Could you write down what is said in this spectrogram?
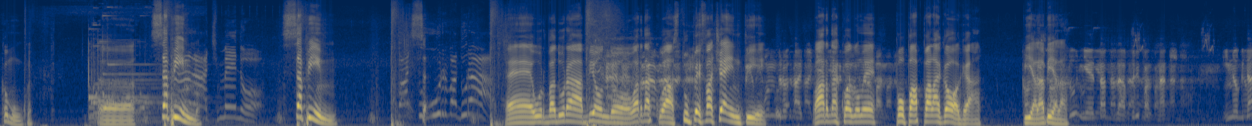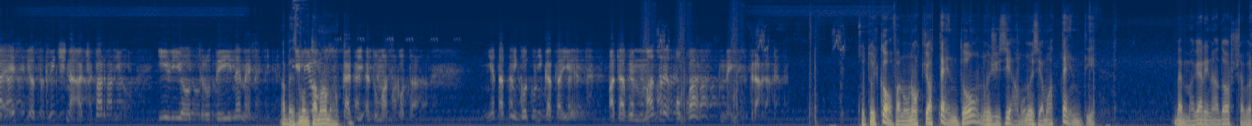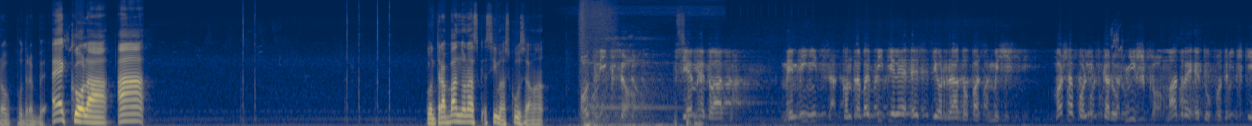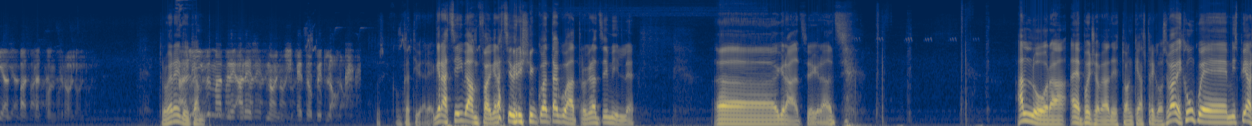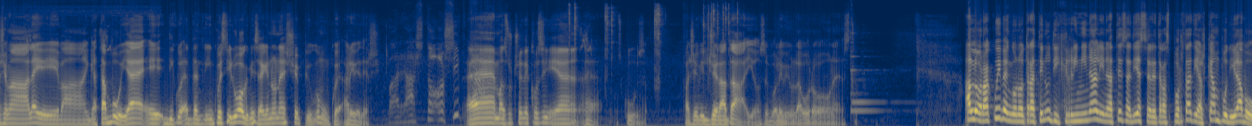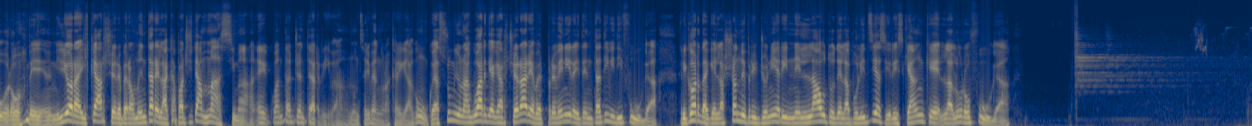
Comunque. Uh, Sapim! Sapim! Sa- eh, Urvadura, biondo, guarda qua, stupefacenti. Guarda qua come popappa la coca. Piala, piala. Inogda. Ilio trudyjne mestie. Vabbè, smontiamo la Ilio etu maskota. Nie tak migotnika ta jest, a da wy madre obarstnej strat. Sotto il cofano, un occhio attento? Noi ci siamo, noi siamo attenti. Beh, magari una torcia però potrebbe... Eccola! Ah! Contrabbando una... sc- Sì, ma scusa, ma... Отликсо. Всем это атма. Мемвиница, Wasza polska równiszko, madre etu potriczki a spasta controlli. Troverai dei campi. Così, con cattiveria. Grazie Ivanfa, grazie per i 54, grazie mille. Uh, grazie, grazie. Allora, eh, poi ci aveva detto anche altre cose. Vabbè, comunque mi spiace, ma lei va in Gattabui, eh. E que in questi luoghi mi sa che non esce più. Comunque, arrivederci. Eh, ma succede così, eh. eh scusa. Facevi il gelataio se volevi un lavoro onesto. Allora, qui vengono trattenuti i criminali in attesa di essere trasportati al campo di lavoro. Beh, migliora il carcere per aumentare la capacità massima. E quanta gente arriva? Non se li vengono a caricare. Comunque, assumi una guardia carceraria per prevenire i tentativi di fuga. Ricorda che lasciando i prigionieri nell'auto della polizia si rischia anche la loro fuga.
